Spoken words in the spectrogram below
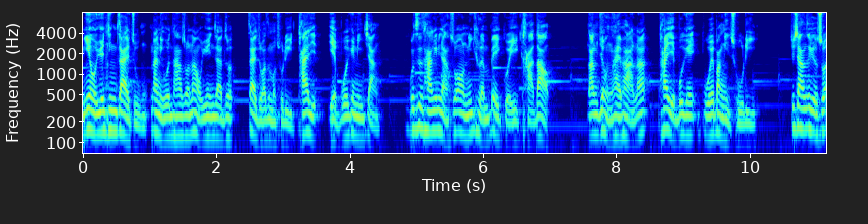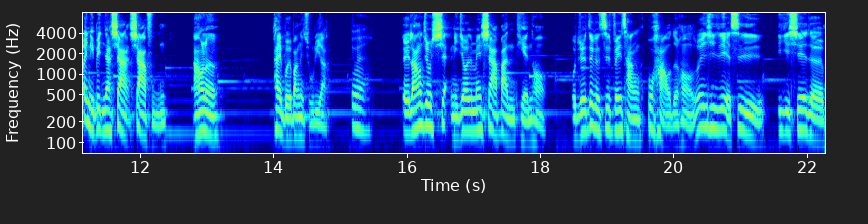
你有冤亲债主，那你问他说：“那我冤亲债主债主要怎么处理？”他也也不会跟你讲，或是他跟你讲说：“哦，你可能被鬼卡到，然后你就很害怕，那他也不会不会帮你处理。就像这个说，哎，你被人家下下符，然后呢，他也不会帮你处理啊。对，对，然后就下你就那边下半天哦，我觉得这个是非常不好的哈。所以其实也是一些的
